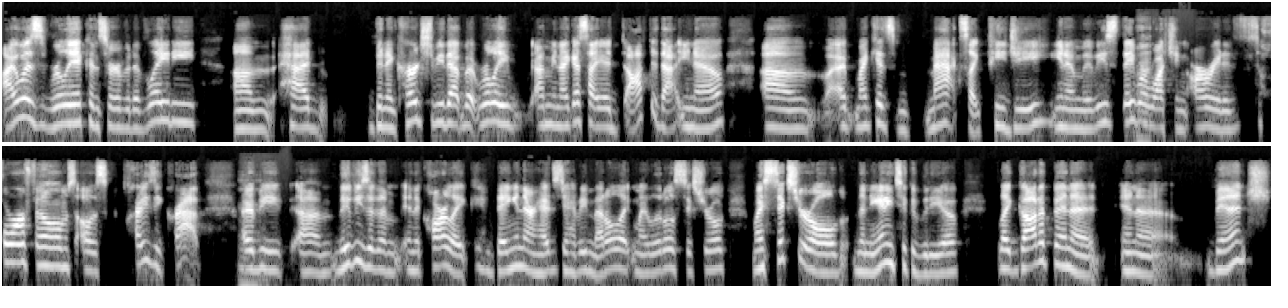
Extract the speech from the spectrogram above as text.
i was really a conservative lady um, had been encouraged to be that but really i mean i guess i adopted that you know um I, my kids max like pg you know movies they were Right. watching r-rated horror films all this crazy crap Mhm. i'd be um movies of them in the car like banging their heads to heavy metal like my little six year old my six year old the nanny took a video like got up in a in a bench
